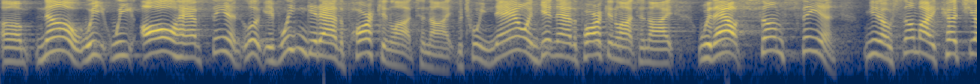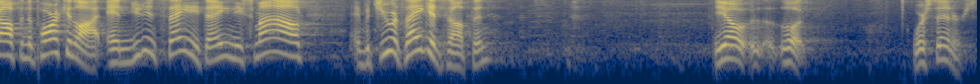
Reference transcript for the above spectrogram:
Um, no, we, we all have sin. Look, if we can get out of the parking lot tonight, between now and getting out of the parking lot tonight without some sin, you know, somebody cut you off in the parking lot and you didn't say anything and you smiled, but you were thinking something. You know, look, we're sinners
